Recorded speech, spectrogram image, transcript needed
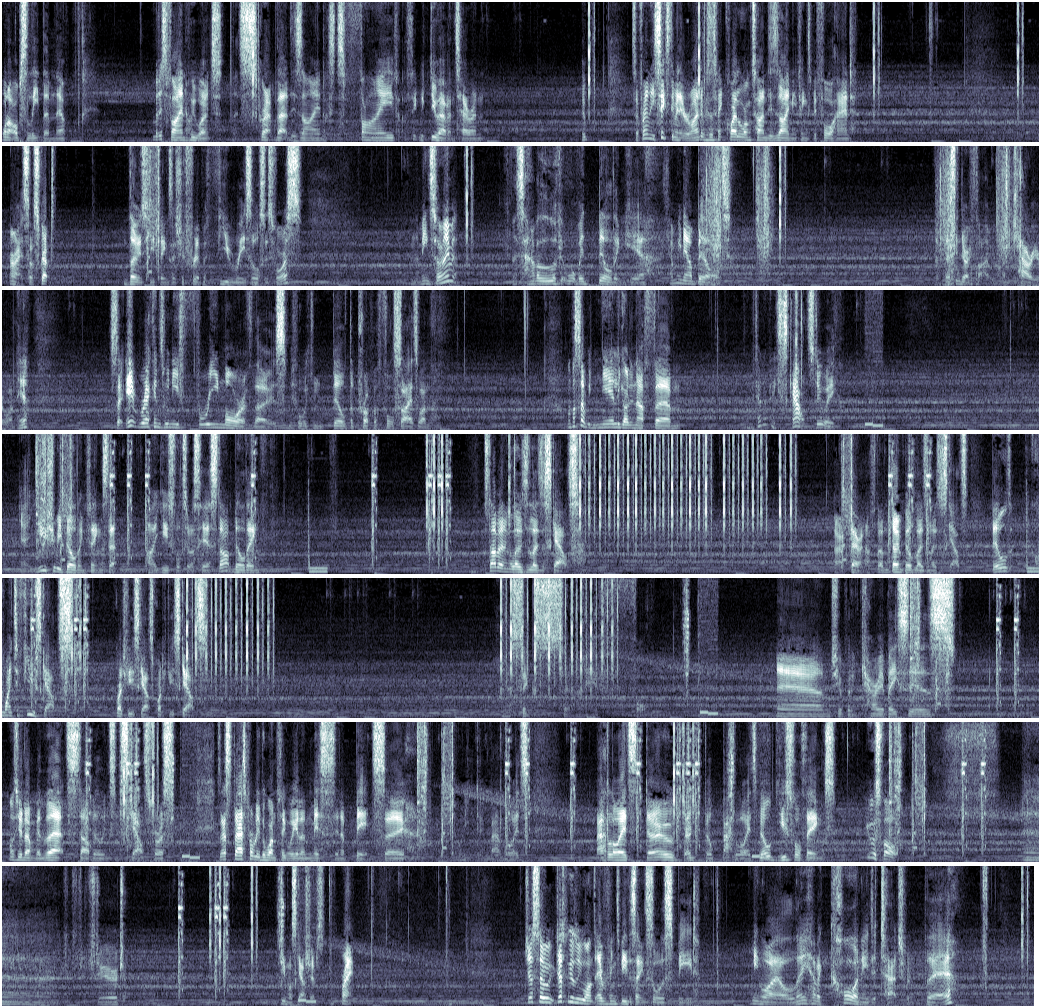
Want to obsolete them now. But it's fine, we won't. Let's scrap that design because it's five. I think we do have Antaran. Oop. So friendly 60 minute reminder because I spent quite a long time designing things beforehand. Alright, so I've scrapped those few things. That should free up a few resources for us. In the meantime, let's have a look at what we're building here. Can we now build? No, that's indirect fire. We want a carrier one here. So it reckons we need three more of those before we can build the proper full-size one. I must say we nearly got enough... Um, we don't have any scouts, do we? Yeah, you should be building things that are useful to us here. Start building... Start building loads and loads of scouts. Alright, fair enough. Um, don't build loads and loads of scouts build quite a few scouts. Quite a few scouts, quite a few scouts. Six, seven, four. And you're building carrier bases. Once you're done with that, start building some scouts for us. That's that's probably the one thing we're going to miss in a bit. So, what are you doing, Battleoids? Battleoids, don't don't build Battleoids. Build useful things. Useful. Uh, few more scout ships. Right. Just so, just because we want everything to be the same sort of speed. Meanwhile, they have a colony detachment there,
